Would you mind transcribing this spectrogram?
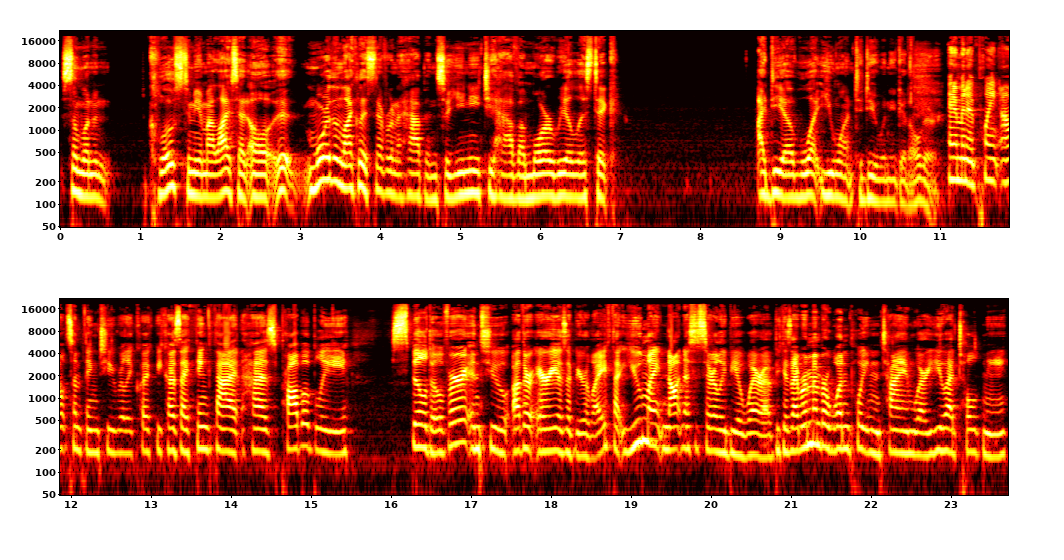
someone close to me in my life said, "Oh, it, more than likely it's never going to happen. So you need to have a more realistic idea of what you want to do when you get older." And I'm going to point out something to you really quick because I think that has probably spilled over into other areas of your life that you might not necessarily be aware of because I remember one point in time where you had told me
